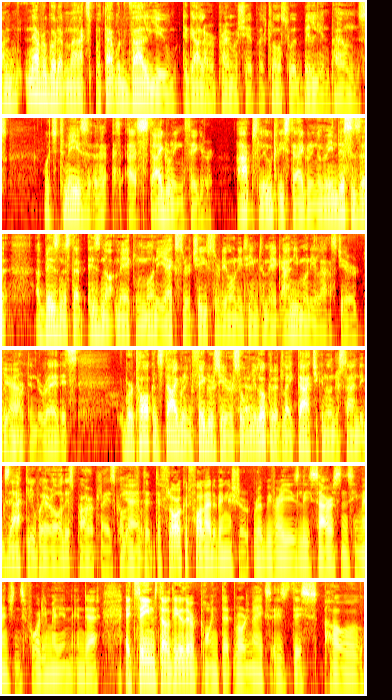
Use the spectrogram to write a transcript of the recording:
I'm never good at maths, but that would value the Gallagher Premiership at close to a billion pounds, which to me is a, a staggering figure. Absolutely staggering. I mean, this is a, a business that is not making money. Exeter Chiefs are the only team to make any money last year. They Yeah. weren't in the red. It's we're talking staggering figures here. So when you look at it like that, you can understand exactly where all this power play is coming Yeah, from. the, the floor could fall out of English rugby very easily. Saracens, he mentions 40 million in debt. It seems, though, the other point that Rory makes is this whole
